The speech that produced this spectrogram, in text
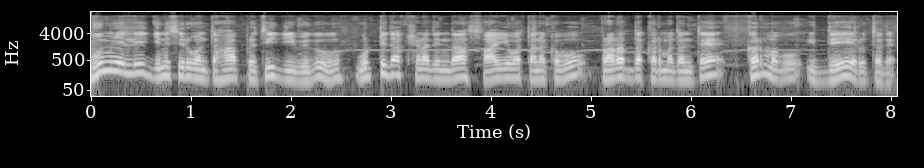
ಭೂಮಿಯಲ್ಲಿ ಜನಿಸಿರುವಂತಹ ಪ್ರತಿ ಜೀವಿಗೂ ಹುಟ್ಟಿದ ಕ್ಷಣದಿಂದ ಸಾಯುವ ತನಕವೂ ಪ್ರಾರಬ್ಧ ಕರ್ಮದಂತೆ ಕರ್ಮವು ಇದ್ದೇ ಇರುತ್ತದೆ.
